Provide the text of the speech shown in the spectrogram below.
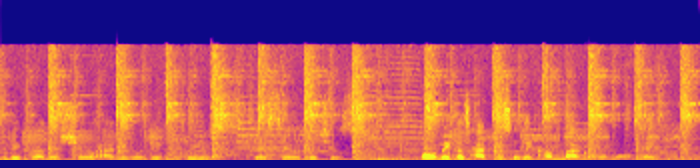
the Big Brother show, and it would increase their sales, which is what will make us happy, so they come back for more. Thank you.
